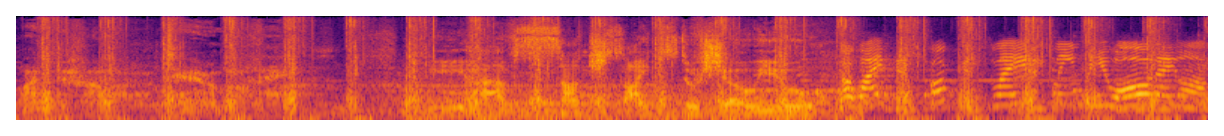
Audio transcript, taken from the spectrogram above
Wonderful, terrible things. We have such sights to show you. A wife can cook and slave and clean for you all day long.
